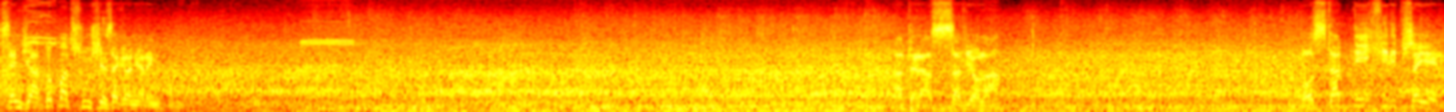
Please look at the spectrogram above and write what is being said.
Sędzia dopatrzył się zagrania ręką. A teraz Saviola. W ostatniej chwili przejęli.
